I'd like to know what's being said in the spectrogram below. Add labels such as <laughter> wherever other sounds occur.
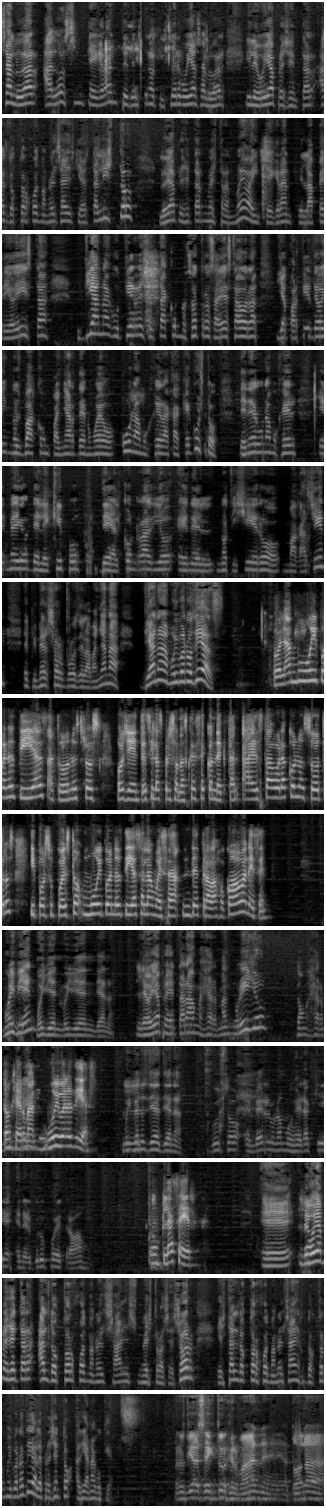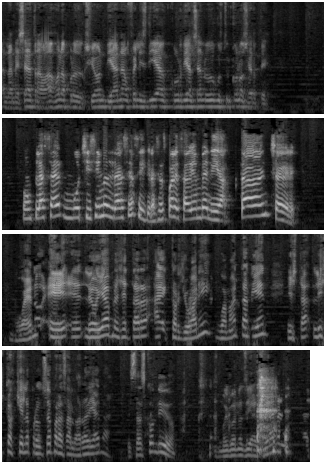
saludar a dos integrantes de este noticiero. Voy a saludar y le voy a presentar al doctor Juan Manuel Sáez, que ya está listo. Le voy a presentar nuestra nueva integrante, la periodista Diana Gutiérrez, está con nosotros a esta hora y a partir de hoy nos va a acompañar de nuevo una mujer acá. Qué gusto tener una mujer en medio del equipo de Halcón Radio en el noticiero Magazine, el primer sorbo de la mañana. Diana, muy buenos días. Hola, muy buenos días a todos nuestros oyentes y las personas que se conectan a esta hora con nosotros y por supuesto muy buenos días a la mesa de trabajo. ¿Cómo amanecen? Muy bien. Muy bien, muy bien, Diana. Le voy a presentar a don Germán Murillo. Don Germán. Don Germán, muy buenos días. Muy buenos días, Diana. Gusto en ver una mujer aquí en el grupo de trabajo. Un placer. Eh, le voy a presentar al doctor Juan Manuel Sáenz, nuestro asesor. Está el doctor Juan Manuel Sáenz. Doctor, muy buenos días. Le presento a Diana Gutiérrez. Buenos días, Héctor, Germán, eh, a toda la, mesa de trabajo, la producción. Diana, un feliz día, un cordial saludo, gusto en conocerte. Un placer, muchísimas gracias y gracias por esa bienvenida tan chévere. Bueno, eh, le voy a presentar a Héctor Giovanni. Guamán también está listo aquí en la producción para salvar a Diana. Está escondido. Muy buenos días, Diana.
